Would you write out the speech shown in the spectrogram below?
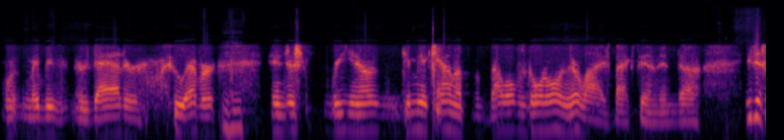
or maybe their dad or whoever, and just re, you know, give me a account of about what was going on in their lives back then, and uh, it just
